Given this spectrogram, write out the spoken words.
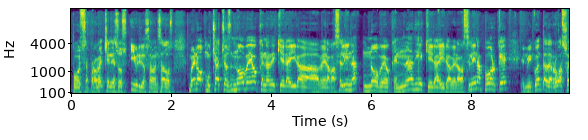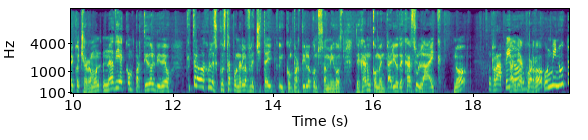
pues aprovechen esos híbridos avanzados. Bueno, muchachos, no veo que nadie quiera ir a ver a Vaselina. No veo que nadie quiera ir a ver a Vaselina porque en mi cuenta de arroba soy nadie ha compartido el video. ¿Qué trabajo les cuesta poner la flechita y, y compartirlo con sus amigos? Dejar un comentario, dejar su like, ¿no? Rápido. ¿Están de acuerdo? Un minuto.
